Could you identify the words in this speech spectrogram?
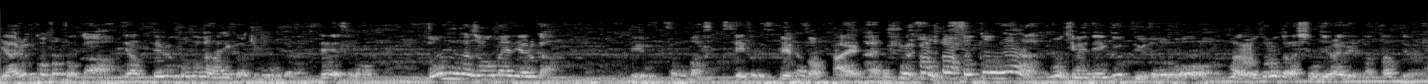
やることとか、やってることが何かを決めるんじゃなくて、その、どんな状態でやるかっていう、そのまあステートです。はい。はい、そそこがもう決めていくっていうところを、まあ、うん心から信じられるようになったっていうのが、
